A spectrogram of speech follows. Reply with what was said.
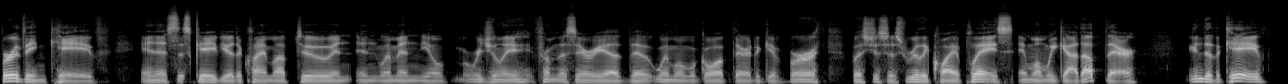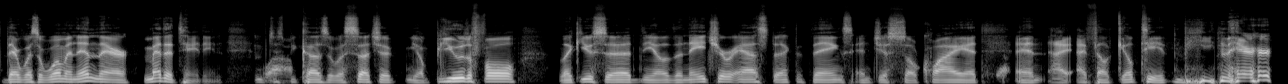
birthing cave, and it's this cave you had to climb up to. And, and women, you know, originally from this area, the women would go up there to give birth, but it's just this really quiet place. And when we got up there, into the cave, there was a woman in there meditating, wow. just because it was such a you know beautiful like you said, you know, the nature aspect of things and just so quiet. Yeah. And I, I felt guilty being there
